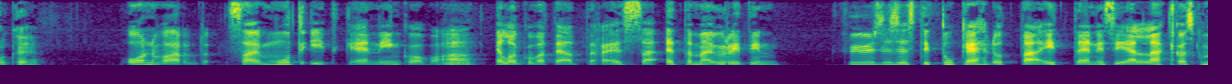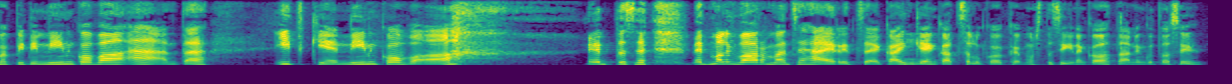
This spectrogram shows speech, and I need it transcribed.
Okei. Okay. Onward sai mut itkeä niin kovaa mm. elokuvateattereissa, että mä yritin fyysisesti tukehduttaa itteeni siellä, koska mä pidin niin kovaa ääntä, itkien niin kovaa, että, se, että mä olin varma, että se häiritsee kaikkien mm. katselukokemusta siinä kohtaa niin kuin tosi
